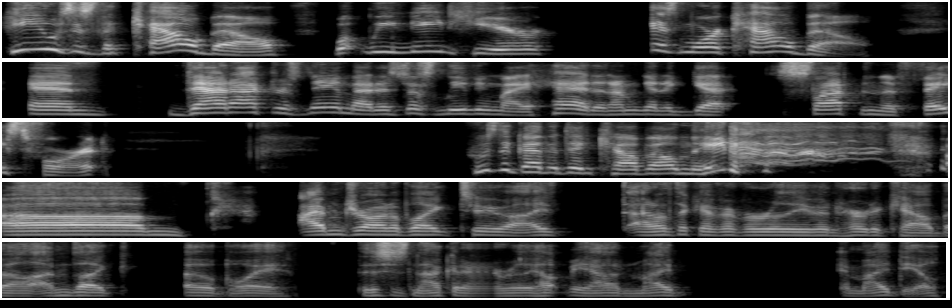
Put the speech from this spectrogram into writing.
he uses the cowbell. What we need here is more cowbell. And that actor's name that is just leaving my head, and I'm gonna get slapped in the face for it. Who's the guy that did cowbell, Nate? um, I'm drawing a blank too. I I don't think I've ever really even heard of cowbell. I'm like, oh boy, this is not going to really help me out in my in my deal.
